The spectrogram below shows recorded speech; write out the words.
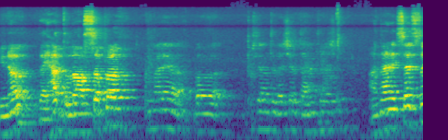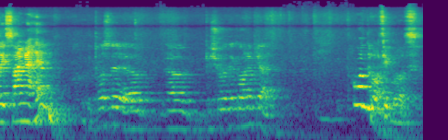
You know, they had the Last Supper, And then it says they sang a hymn. I wonder what it was.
